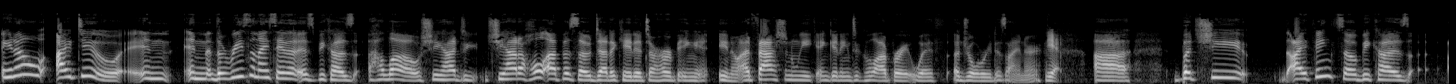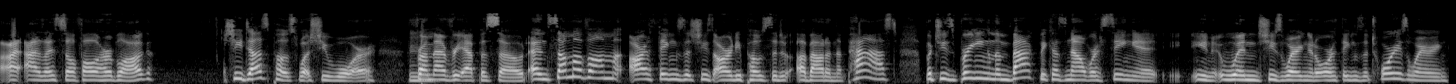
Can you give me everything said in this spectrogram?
You know, I do. And and the reason I say that is because hello, she had to she had a whole episode dedicated to her being, you know, at Fashion Week and getting to collaborate with a jewelry designer. Yeah. Uh but she I think so because I, as I still follow her blog, she does post what she wore from mm. every episode. And some of them are things that she's already posted about in the past, but she's bringing them back because now we're seeing it, you know, when she's wearing it or things that Tori's wearing.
